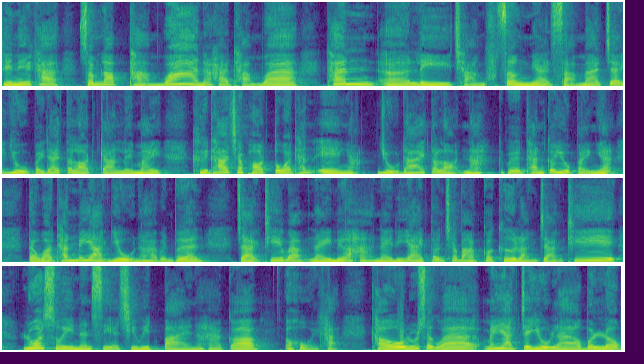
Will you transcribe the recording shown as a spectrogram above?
ทีนี้ค่ะสำหรับถามว่านะคะถามว่าท่านหลี่ฉางเซิงเนี่ยสามารถจะอยู่ไปได้ตลอดการเลยไหม คือถ้าเฉพาะตัวท่านเองอะ อยู่ได้ตลอดนะเพื่อนท่านก็อยู่ไปเงี้ย แต่ว่าท่านไม่อยากอยู่นะคะเพื่อนๆ จากที่แบบในเนื้อหาในนิยายต้นฉบับก็คือหลังจากที่ลั่วซุยนั้นเสียชีวิตไปนะคะ ก็โอ้โหค่ะ เขารู้สึกว่าไม่อยากจะอยู่แล้วบนโลก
